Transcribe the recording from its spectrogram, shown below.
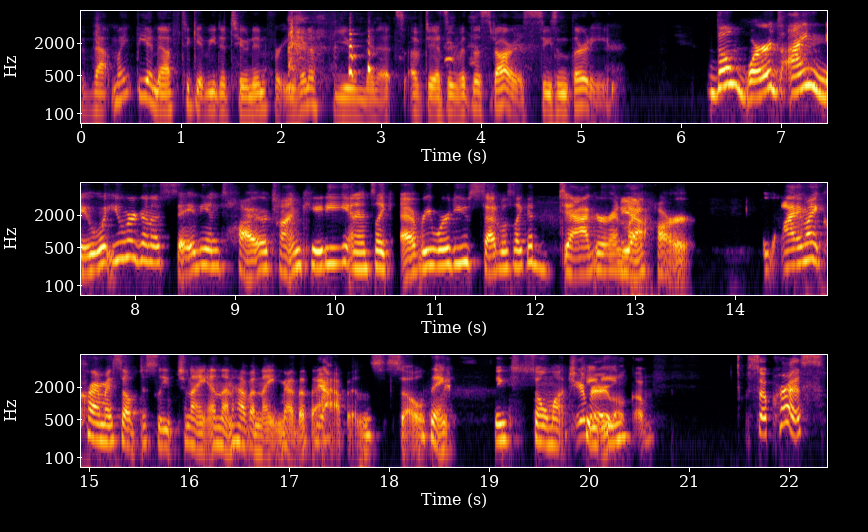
that might be enough to get me to tune in for even a few minutes of Dancing with the Stars, season 30. the words I knew what you were gonna say the entire time, Katie, and it's like every word you said was like a dagger in my heart. I might cry myself to sleep tonight and then have a nightmare that that Yeah. happens. So thanks, thanks so much, You're Katie. very welcome. So, Chris,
